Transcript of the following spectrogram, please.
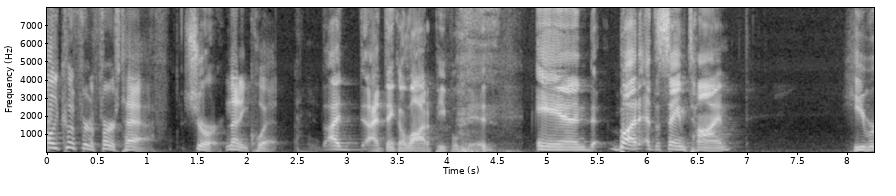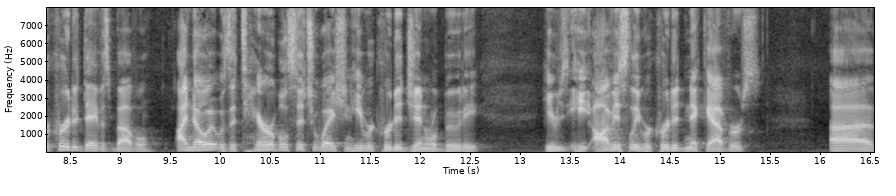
all he could for the first half, sure, and then he quit. I I think a lot of people did, and but at the same time, he recruited Davis Beville. I know it was a terrible situation. He recruited General Booty. He he obviously recruited Nick Evers. Uh,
